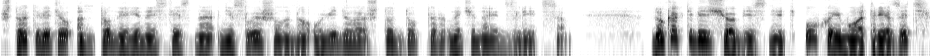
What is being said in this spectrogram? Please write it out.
Что ответил Антон, Ирина, естественно, не слышала, но увидела, что доктор начинает злиться. «Ну, как тебе еще объяснить? Ухо ему отрезать?»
